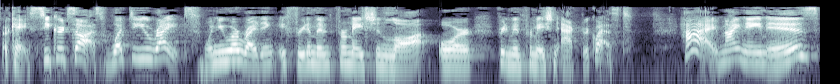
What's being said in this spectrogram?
Okay, secret sauce. What do you write when you are writing a Freedom of Information Law or Freedom of Information Act request? Hi, my name is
